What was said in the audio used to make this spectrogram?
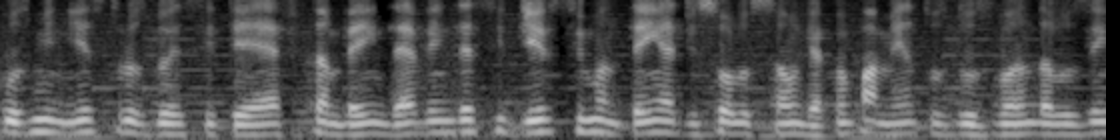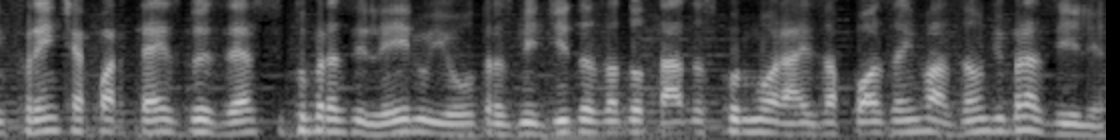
Os ministros do STF também devem decidir se mantém a dissolução de acampamentos dos vândalos em frente a quartéis do Exército Brasileiro e outras medidas adotadas por Moraes após a invasão de Brasília.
